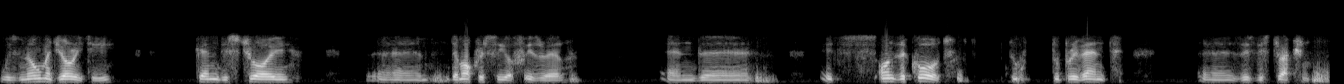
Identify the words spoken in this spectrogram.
with no majority can destroy uh, democracy of Israel, and uh, it's on the court to to prevent uh, this destruction.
